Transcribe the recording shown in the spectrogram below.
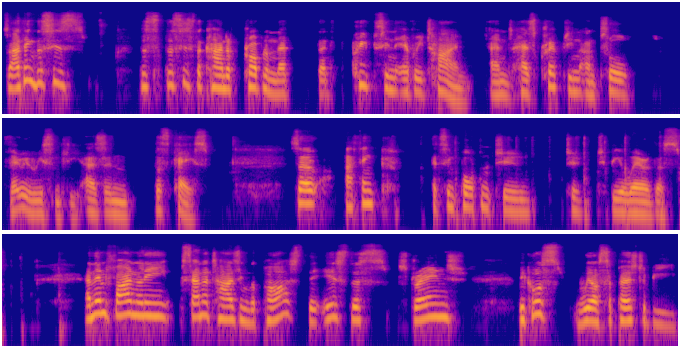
So I think this is this this is the kind of problem that that creeps in every time and has crept in until very recently, as in this case. So I think it's important to to, to be aware of this. And then finally, sanitizing the past. There is this strange, because we are supposed to be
